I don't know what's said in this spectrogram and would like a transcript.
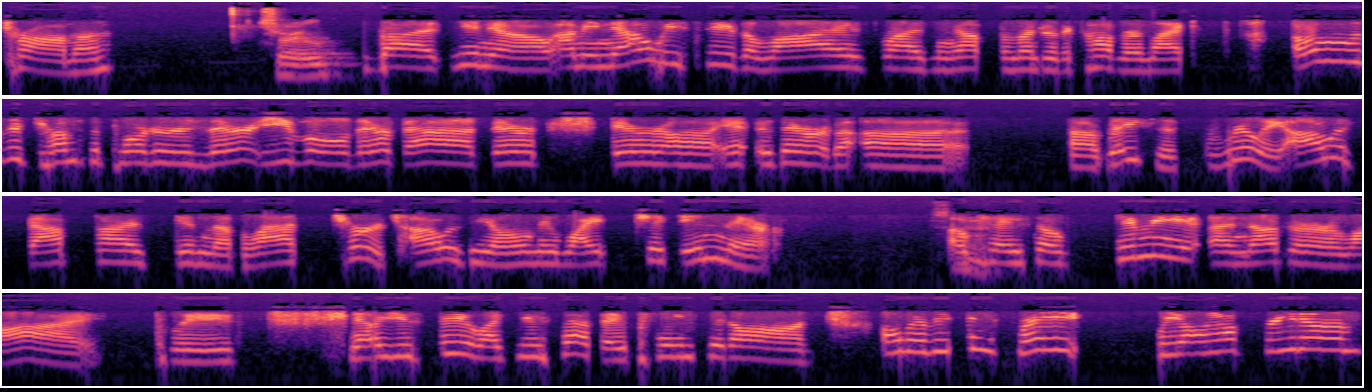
trauma. True. But, you know, I mean, now we see the lies rising up from under the cover like, oh, the Trump supporters, they're evil, they're bad, they're, they're, uh, they're, uh, uh, racist. Really, I was baptized in the black church. I was the only white chick in there. Okay, so give me another lie, please. Now you see, like you said, they painted on, oh, everything's great. We all have freedom.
